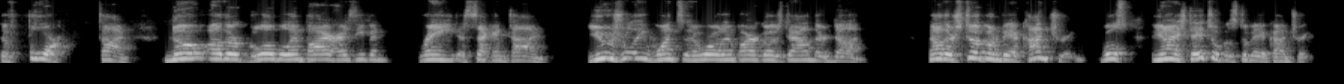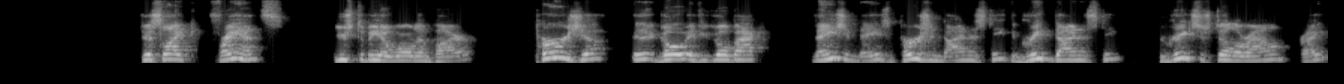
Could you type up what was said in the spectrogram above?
The fourth time. No other global empire has even reigned a second time. Usually once the world empire goes down, they're done. Now they're still going to be a country. We'll, the United States will still be a country. Just like France used to be a world empire. Persia, uh, go if you go back the ancient days, Persian dynasty, the Greek dynasty, the Greeks are still around, right?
